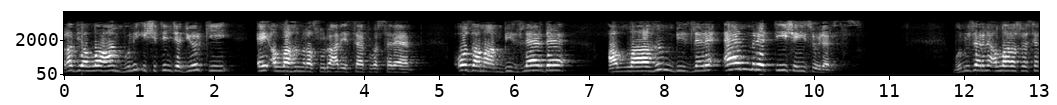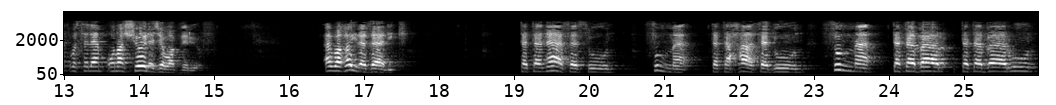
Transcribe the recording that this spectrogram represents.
radıyallahu anh bunu işitince diyor ki ey Allah'ın Resulü aleyhissalatü vesselam o zaman bizler de Allah'ın bizlere emrettiği şeyi söyleriz. Bunun üzerine Allah Resulü aleyhissalatü vesselam ona şöyle cevap veriyor. Eve gayre zalik tetenafesun thumme tetehasedun thumme tetebar, tetebarun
